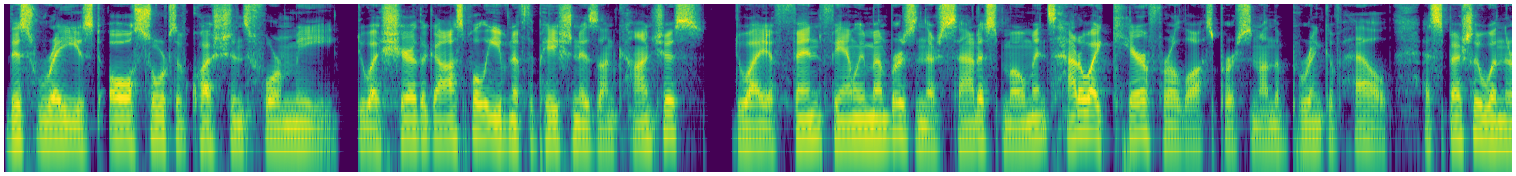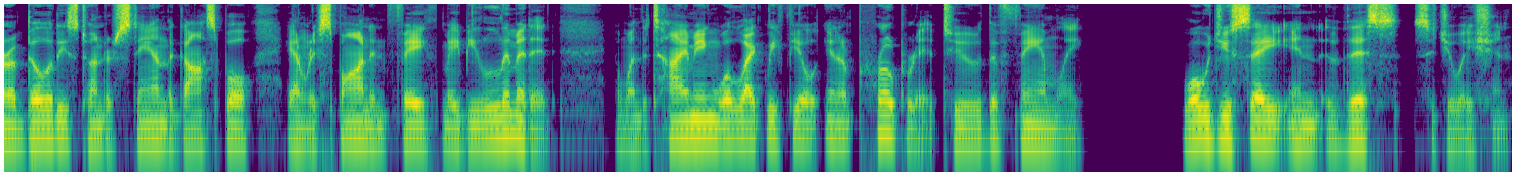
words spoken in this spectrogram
This raised all sorts of questions for me. Do I share the gospel even if the patient is unconscious? Do I offend family members in their saddest moments? How do I care for a lost person on the brink of hell, especially when their abilities to understand the gospel and respond in faith may be limited, and when the timing will likely feel inappropriate to the family? What would you say in this situation?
